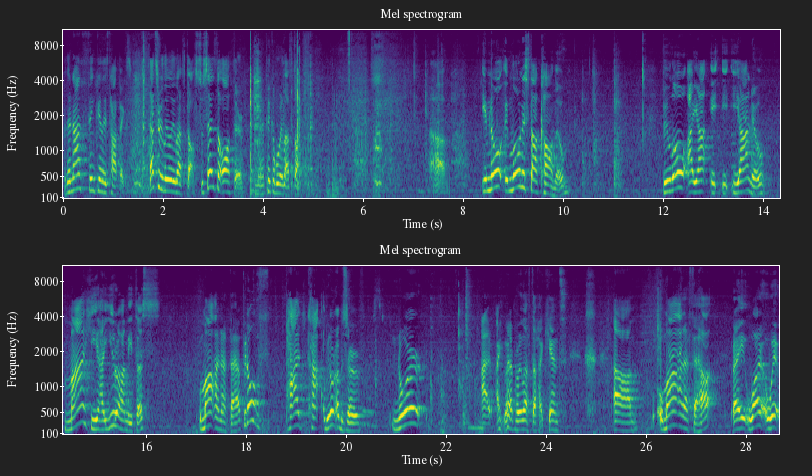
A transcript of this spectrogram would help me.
but they're not thinking these topics. That's where literally left off. So says the author. I'm going to pick up where we left off. Um, Imlo nistalkalnu, v'lo iyanu, mahi hayiro hamitas, uma anafeh. If we don't pod, we don't observe, nor I, I whatever we left off, I can't. Um, uma anafeh, right? What? Where?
